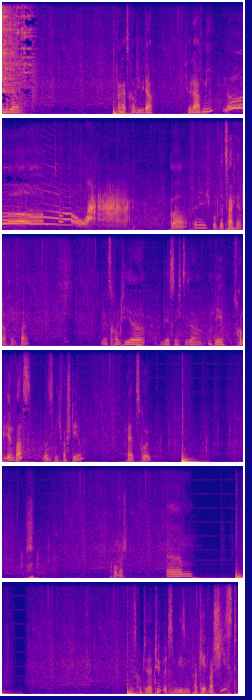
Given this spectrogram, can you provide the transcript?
Hier. Ah, jetzt kommt die wieder. You love me? No! Aber finde ich gut gezeichnet auf jeden Fall. Jetzt kommt hier... Kommt jetzt nicht dieser... Ach nee, es kommt irgendwas, was ich nicht verstehe. Hä, zurück. Komisch. Ähm... Jetzt kommt dieser Typ mit diesem riesigen Paket, was schießt.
